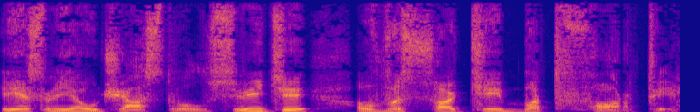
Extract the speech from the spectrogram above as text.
если я участвовал в свите, высокие ботфорты.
